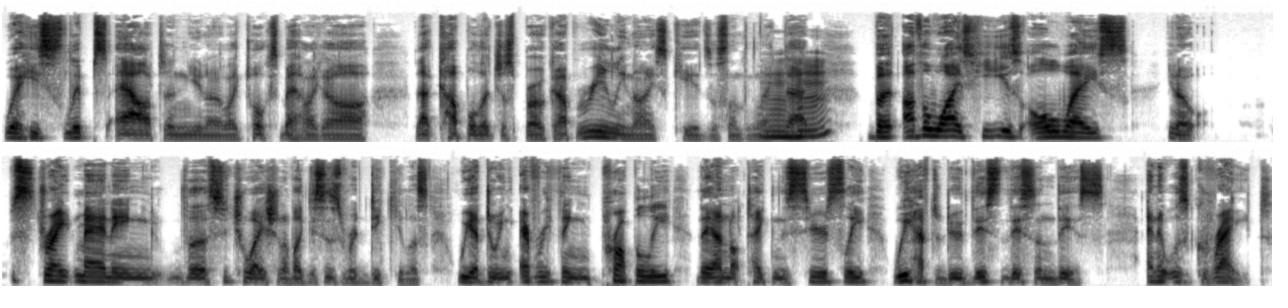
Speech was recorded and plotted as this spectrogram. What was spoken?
where he slips out and you know like talks about like oh that couple that just broke up, really nice kids or something like that. Mhm. but otherwise he is always you know straight manning the situation of like this is ridiculous. We are doing everything properly. They are not taking this seriously. We have to do this this and this. And it was great.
